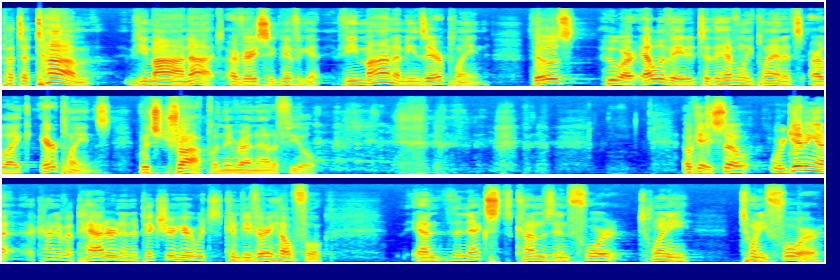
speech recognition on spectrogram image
patatam vimanat are very significant. Vimana means airplane. Those who are elevated to the heavenly planets are like airplanes, which drop when they run out of fuel. okay, so we're getting a, a, kind of a pattern and a picture here, which can be very helpful. And the next comes in 420, 24.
